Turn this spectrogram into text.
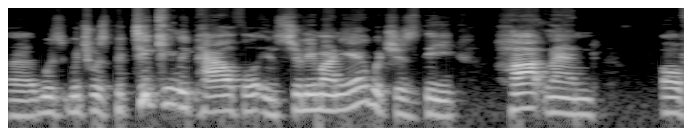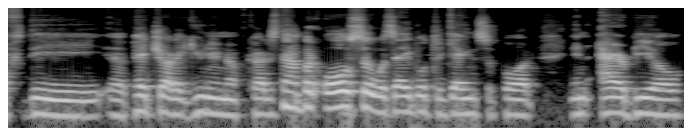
uh, was, which was particularly powerful in Suleimania, which is the heartland of the uh, Patriotic Union of Kurdistan, but also was able to gain support in Erbil,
